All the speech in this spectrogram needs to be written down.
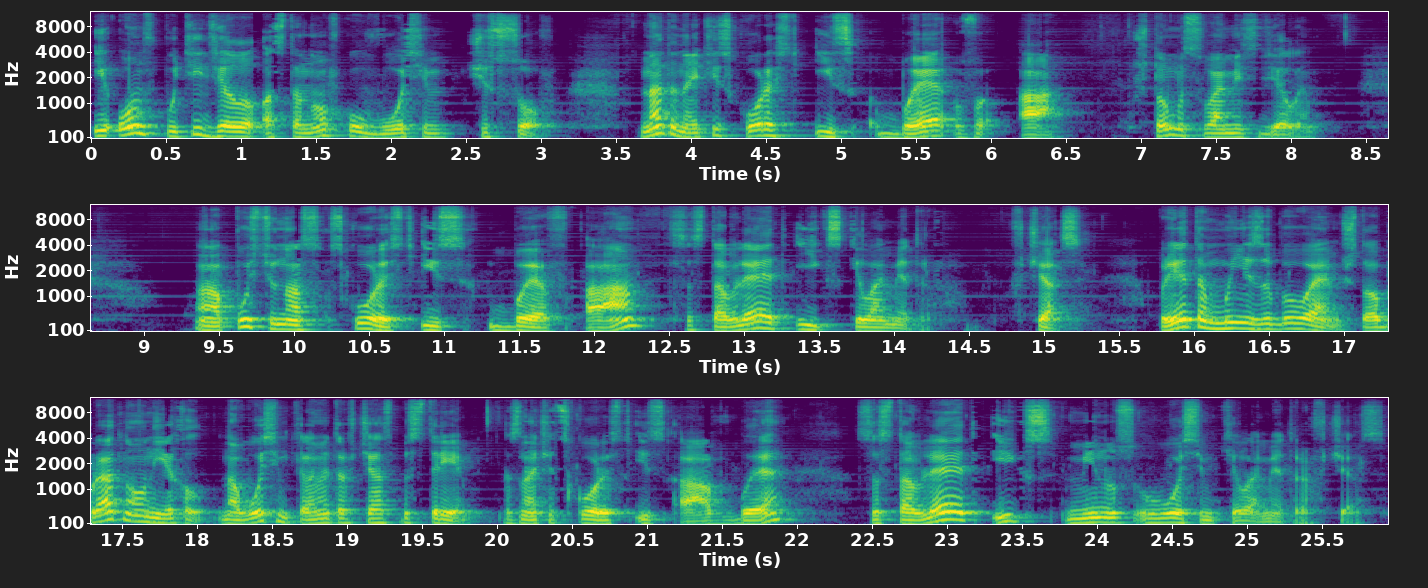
и он в пути делал остановку 8 часов. Надо найти скорость из Б в А. Что мы с вами сделаем? А, пусть у нас скорость из B в A составляет x километров в час. При этом мы не забываем, что обратно он ехал на 8 км в час быстрее. Значит, скорость из А в Б составляет x минус 8 км в час.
